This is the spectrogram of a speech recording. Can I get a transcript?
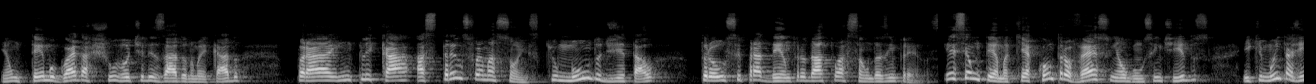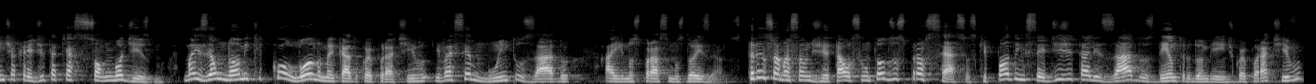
é um termo guarda-chuva utilizado no mercado para implicar as transformações que o mundo digital trouxe para dentro da atuação das empresas. Esse é um tema que é controverso em alguns sentidos e que muita gente acredita que é só um modismo, mas é um nome que colou no mercado corporativo e vai ser muito usado aí nos próximos dois anos. Transformação digital são todos os processos que podem ser digitalizados dentro do ambiente corporativo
